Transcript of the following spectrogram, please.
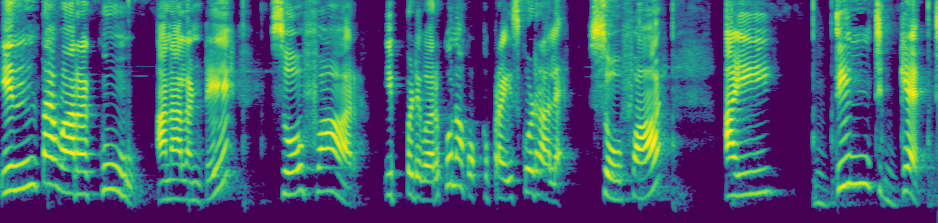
ఇంతవరకు అనాలంటే సో ఫార్ ఇప్పటి వరకు నాకు ఒక్క ప్రైజ్ కూడా రాలే. So far I didn't get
